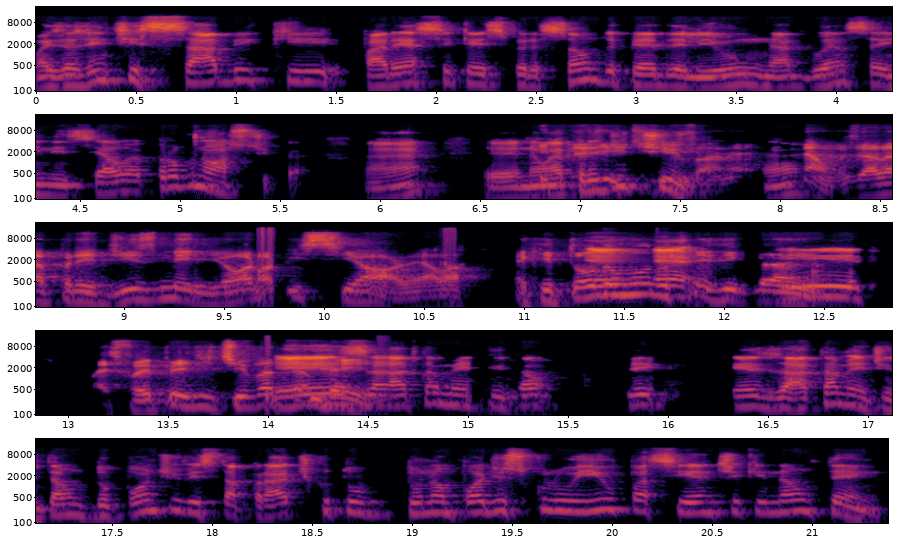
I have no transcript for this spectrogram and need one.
mas a gente sabe que parece que a expressão de PDL1 na doença inicial é prognóstica. Né? É, não e é preditiva. né? né? Não, mas ela prediz melhor a PCR. Ela, é que todo é, mundo é, teve ganho, e... mas foi preditiva também. Exatamente. Então, exatamente. Então, do ponto de vista prático, tu, tu não pode excluir o paciente que não tem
